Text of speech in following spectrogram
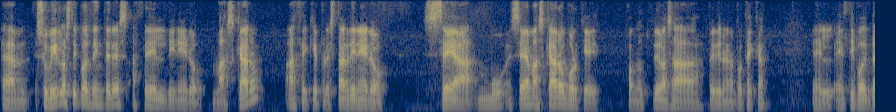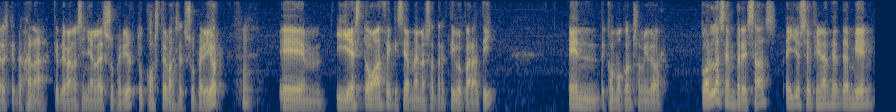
Em, subir los tipos de interés hace el dinero más caro, hace que prestar dinero sea, sea más caro porque cuando tú te vas a pedir una hipoteca, el, tipo de interés que te, van a, que te van a señalar es superior, tu coste va a ser superior. Hmm. Em, y esto hace que sea menos atractivo para ti en, como consumidor. Con las empresas, ellos se financian también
